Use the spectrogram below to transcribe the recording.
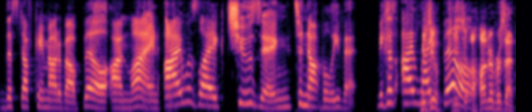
the stuff came out about Bill online, I was like choosing to not believe it because I like Bill. A hundred percent.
